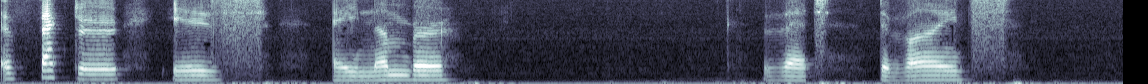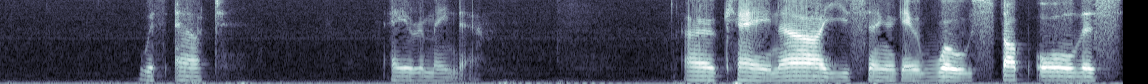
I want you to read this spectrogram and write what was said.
A factor is a number that divides without a remainder. Okay, now you're saying, okay, whoa, stop all this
